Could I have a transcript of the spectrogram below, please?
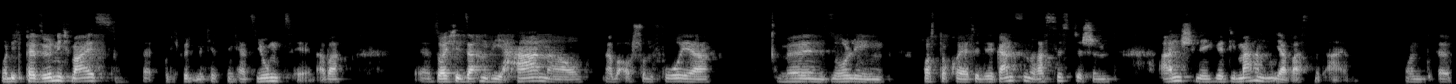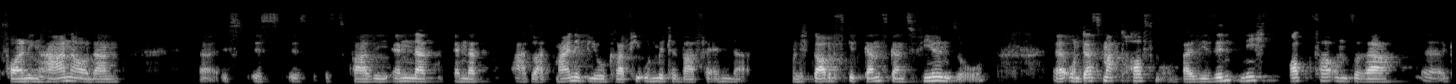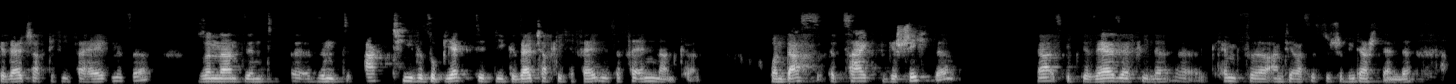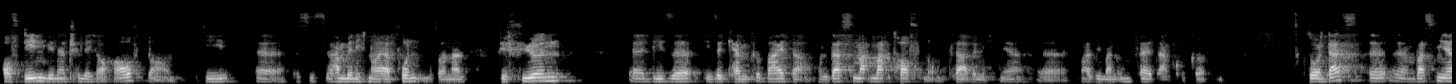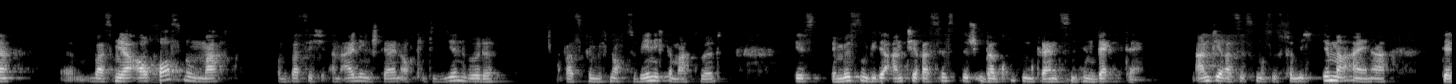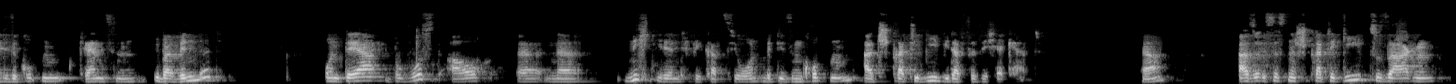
Und ich persönlich weiß, äh, und ich würde mich jetzt nicht als jung zählen, aber äh, solche Sachen wie Hanau, aber auch schon vorher Mölln, Solling, rostock also diese ganzen rassistischen Anschläge, die machen ja was mit einem. Und äh, vor allen Dingen Hanau dann äh, ist, ist, ist, ist quasi ändert, ändert, also hat meine Biografie unmittelbar verändert. Und ich glaube, das geht ganz, ganz vielen so. Äh, und das macht Hoffnung, weil wir sind nicht Opfer unserer äh, gesellschaftlichen Verhältnisse, sondern sind, äh, sind aktive Subjekte, die gesellschaftliche Verhältnisse verändern können. Und das äh, zeigt die Geschichte. Ja, es gibt ja sehr, sehr viele äh, Kämpfe, antirassistische Widerstände, auf denen wir natürlich auch aufbauen. Die, äh, das ist, haben wir nicht neu erfunden, sondern wir führen äh, diese, diese Kämpfe weiter. Und das ma macht Hoffnung, klar, wenn ich mir äh, quasi mein Umfeld angucke. So, und das, äh, äh, was mir, was mir auch Hoffnung macht und was ich an einigen Stellen auch kritisieren würde, was für mich noch zu wenig gemacht wird, ist, wir müssen wieder antirassistisch über Gruppengrenzen hinwegdenken. Antirassismus ist für mich immer einer, der diese Gruppengrenzen überwindet und der bewusst auch äh, eine Nicht-Identifikation mit diesen Gruppen als Strategie wieder für sich erkennt. Ja? Also ist es eine Strategie zu sagen,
